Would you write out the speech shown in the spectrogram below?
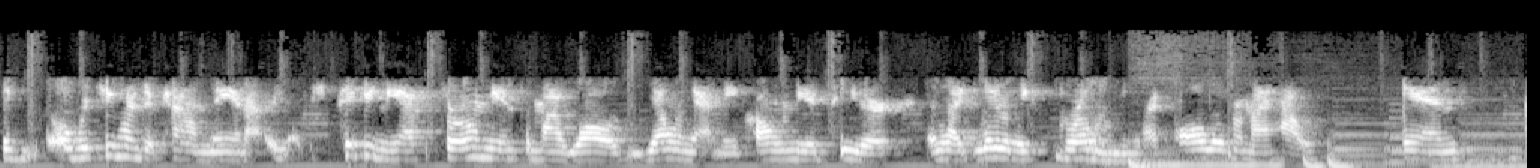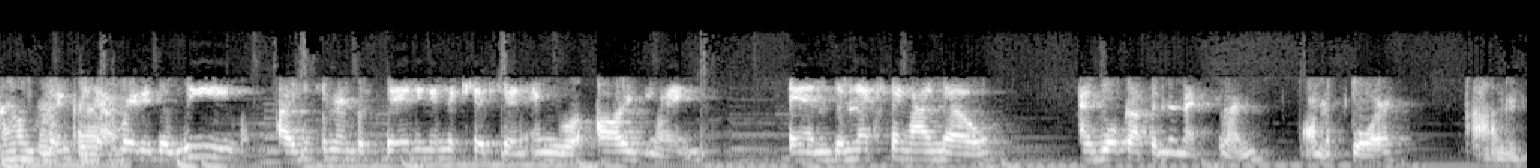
this over 200 pound man I, picking me up, throwing me into my walls, yelling at me, calling me a cheater, and like literally throwing me like all over my house. And oh when God. he got ready to leave, I just remember standing in the kitchen and we were arguing. And the next thing I know, I woke up in the next room on the floor. Um,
